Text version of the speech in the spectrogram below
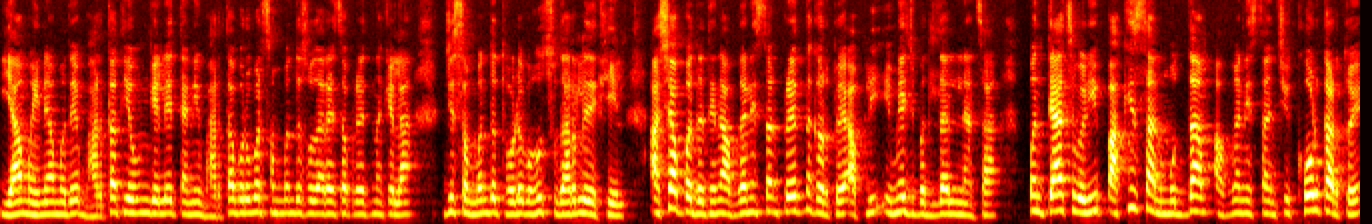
या महिन्यामध्ये भारतात येऊन गेले त्यांनी भारताबरोबर संबंध सुधारायचा प्रयत्न केला जे संबंध थोडे बहुत सुधारले देखील. अशा पद्धतीने अफगाणिस्तान प्रयत्न करतोय आपली इमेज बदलण्याचा. पण त्याचवेळी पाकिस्तान मुद्दाम अफगाणिस्तानची खोड काढतोय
